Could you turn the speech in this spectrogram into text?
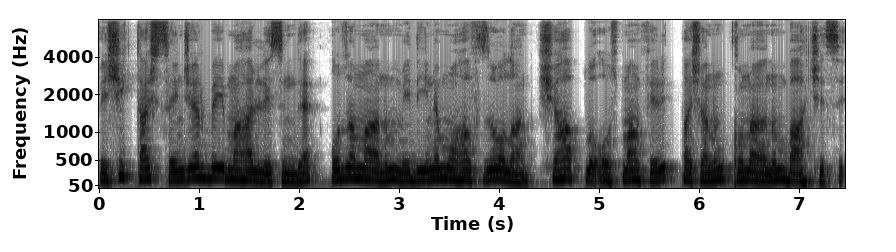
Beşiktaş Sencerbey mahallesinde o zamanın Medine muhafızı olan Şahaplı Osman Ferit Paşa'nın konağının bahçesi.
